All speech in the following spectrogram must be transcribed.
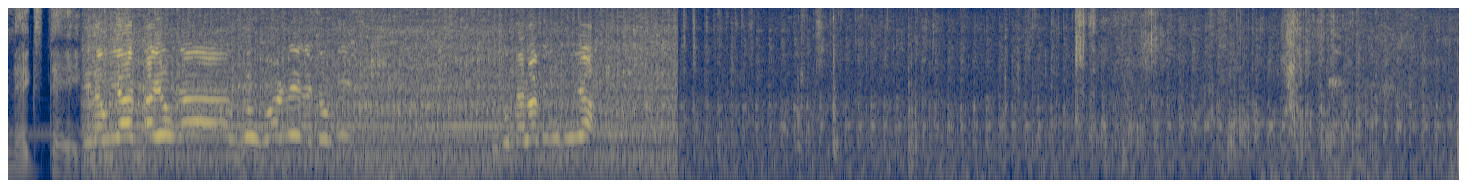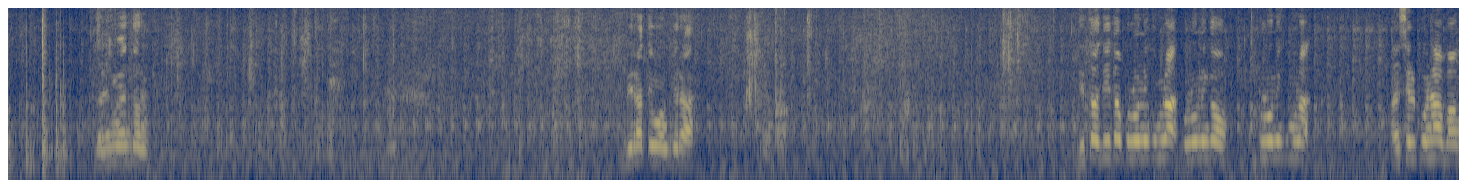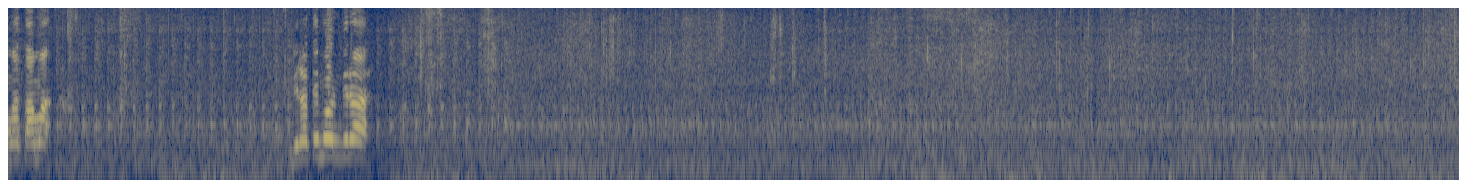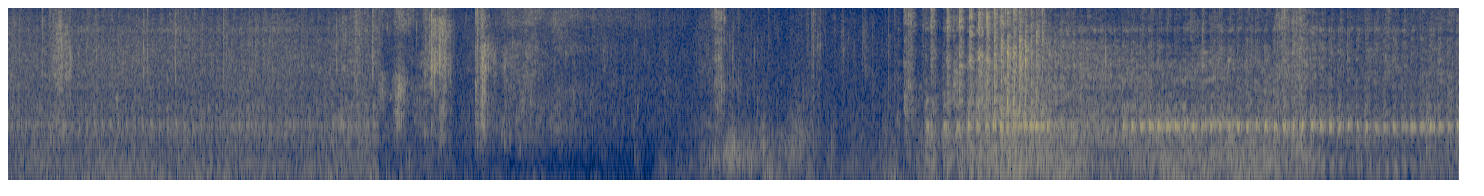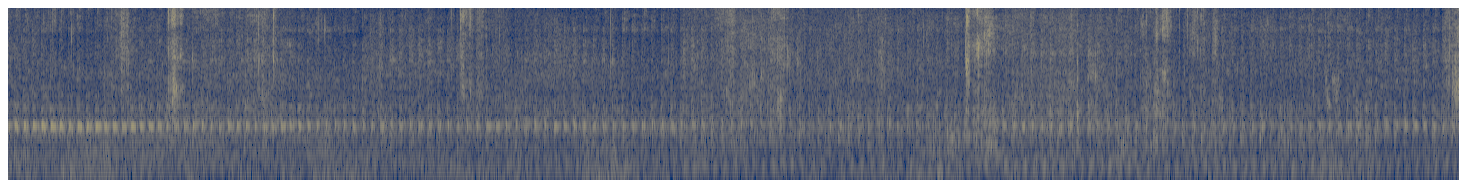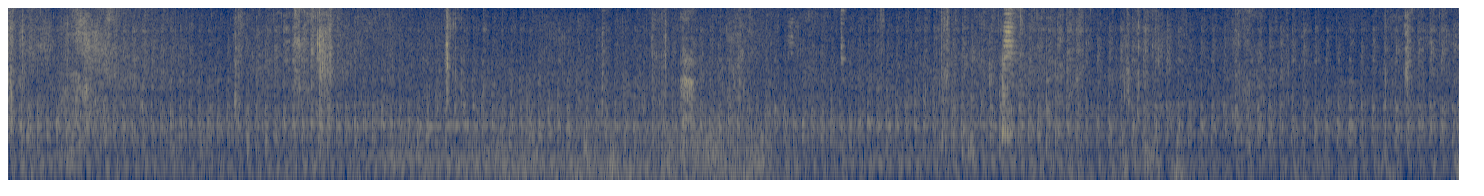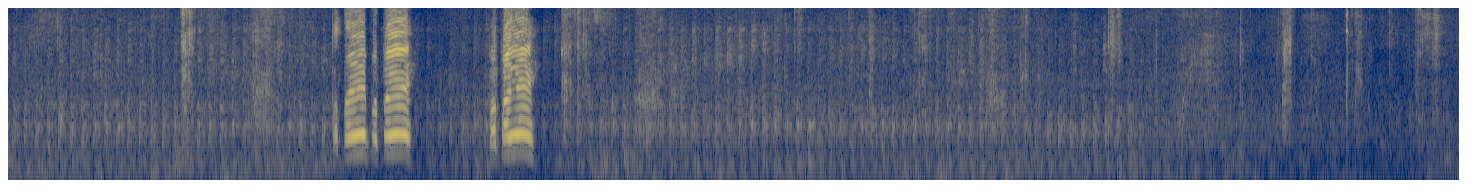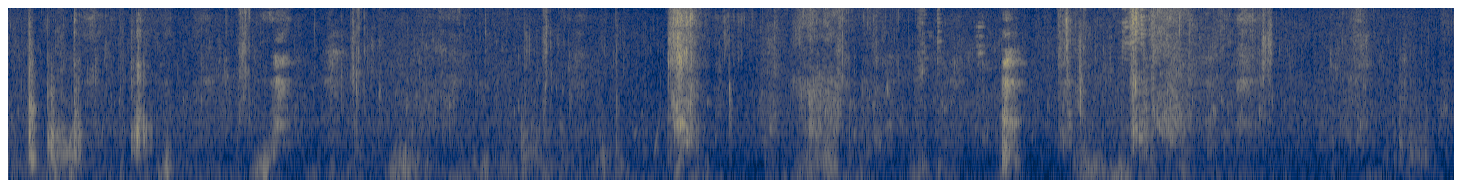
Next day. Tinawian tayo ng Bro Warley at Service. Pupunta natin yung kuya. Dali mo yan doon. Bira, Timon, bira. Dito, dito, pulunin ko muna, pulunin ko. Pulunin ko muna. Ang cellphone ha, baka matama. Bira Timon, bira. Patay eh!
